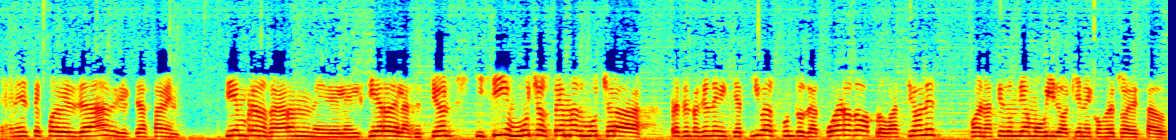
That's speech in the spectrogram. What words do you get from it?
en este jueves ya, ya saben, siempre nos agarran en el cierre de la sesión y sí, muchos temas, mucha presentación de iniciativas, puntos de acuerdo, aprobaciones. Bueno, ha sido un día movido aquí en el Congreso del Estado.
